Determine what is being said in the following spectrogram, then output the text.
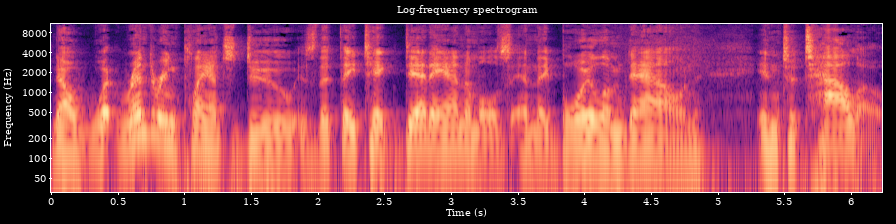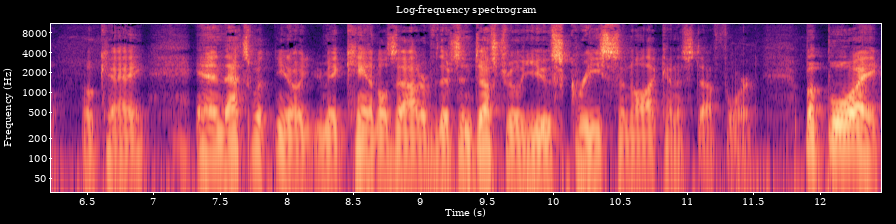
Now, what rendering plants do is that they take dead animals and they boil them down into tallow, okay? And that's what, you know, you make candles out of. There's industrial use, grease, and all that kind of stuff for it. But boy,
